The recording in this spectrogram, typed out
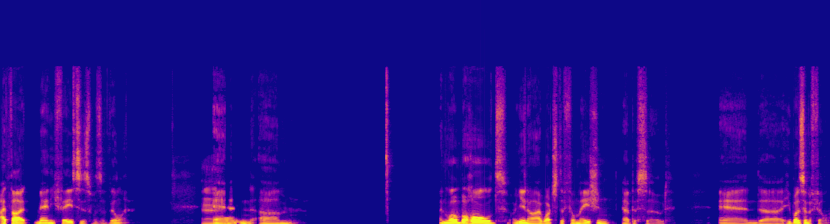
I thought Man-E-Faces was a villain. Mm. And um and lo and behold, you know, I watched the filmation episode and uh he wasn't a villain.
